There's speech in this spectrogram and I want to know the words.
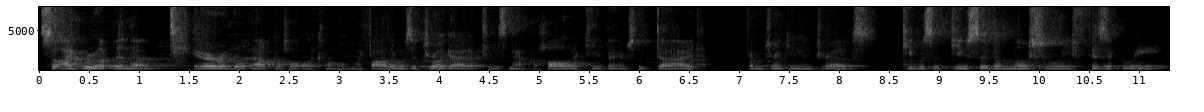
So I grew up in a terrible alcoholic home. My father was a drug addict. He was an alcoholic. He eventually died from drinking and drugs. He was abusive emotionally, physically.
